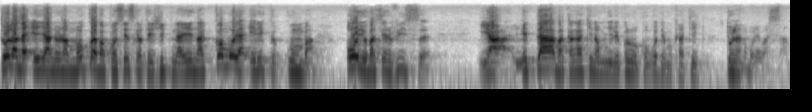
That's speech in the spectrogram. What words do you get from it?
Tolanda eyano na moko ya ba conseillers strategiques na ye na nkombo ya Eric Kumba, oyo ba services ya l'Etat bakangaki na monyele Ekolo Congo democratique. Tolanda molayi wa sango.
